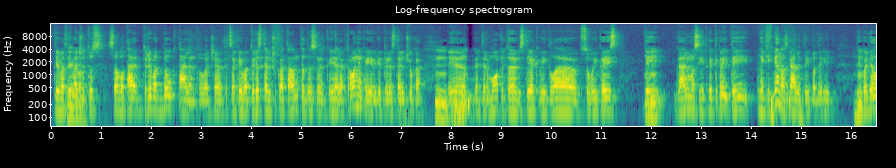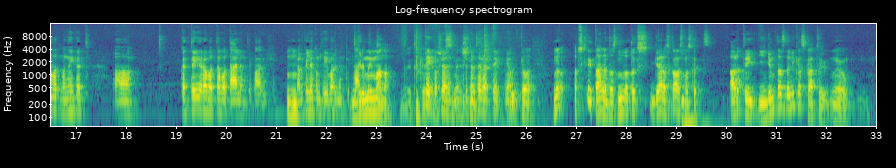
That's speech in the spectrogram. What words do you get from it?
Tai va, tai, Tai va, čia tu savo, ta, turi va daug talentų, va čia, kad sakai, va turi stalčiuką tam, tada sakai elektroniką irgi turi stalčiuką. Mm, Ir kad ir mokytojo vis tiek veikla su vaikais, tai Mhm. Galima sakyti, kad tikrai tai ne kiekvienas gali tai padaryti. Tai Mhm. kodėl, va, manai, kad, a, kad tai yra va tavo talentai, pavyzdžiui. Mhm. Ar galėtum tai įvardinti kaip talentą? Grinai mano. Tai tokia, Taip, esmės- iš apie tave, taip, jo. Gal, nu, apskritai talentas, nu, va, toks geras klausimas, kad ar tai įgimtas dalykas, ką tu, nu, jau,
